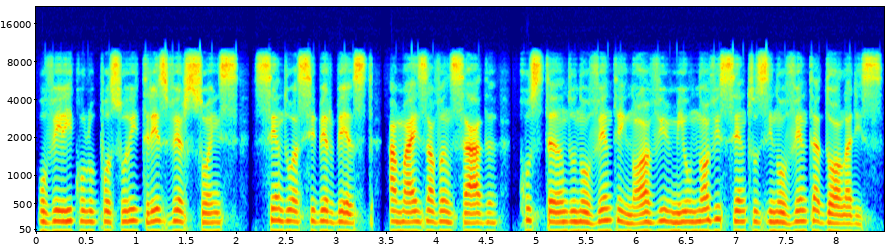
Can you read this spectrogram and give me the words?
o veículo possui três versões, sendo a Cyberbeast a mais avançada, custando 99.990 dólares.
